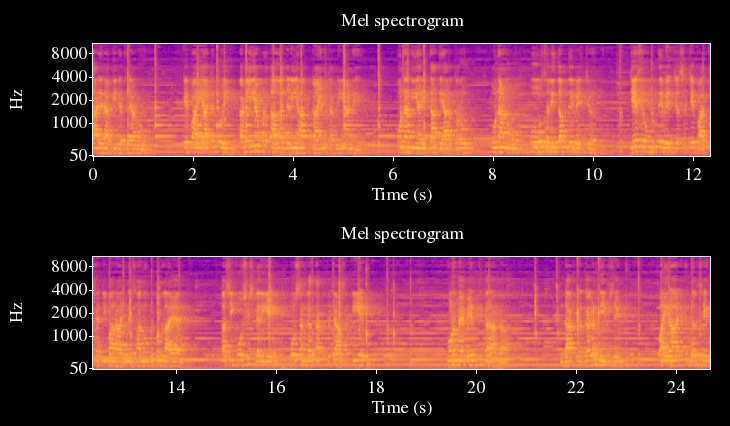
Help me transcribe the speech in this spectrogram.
ਸਾਰੇ ਰਾਗੀ ਜਥਿਆਂ ਨੂੰ ਕਿ ਭਾਈ ਅੱਜ ਤੋਂ ਹੀ ਅਗਲੀਆਂ ਪੜਤਾਲਾਂ ਜਿਹੜੀਆਂ ਕਾਇਮ ਕਰਨੀਆਂ ਨੇ, ਉਹਨਾਂ ਦੀਆਂ ਰੀਤਾਂ ਤਿਆਰ ਕਰੋ। ਉਹਨਾਂ ਨੂੰ ਉਸ ਰਿਦਮ ਦੇ ਵਿੱਚ ਜਿਸ ਰੂਪ ਦੇ ਵਿੱਚ ਸੱਚੇ ਪਾਤਸ਼ਾਹ ਜੀ ਮਹਾਰਾਜ ਨੇ ਸਾਨੂੰ ਹੁਕਮ ਲਾਇਆ ਹੈ, ਅਸੀਂ ਕੋਸ਼ਿਸ਼ ਕਰੀਏ ਉਹ ਸੰਗਤ ਤੱਕ ਪਹੁੰਚਾ ਸਕੀਏ। ਹੁਣ ਮੈਂ ਬੇਨਤੀ ਕਰਾਂਗਾ, ਡਾਕਟਰ ਗਗਨਦੀਪ ਸਿੰਘ, ਭਾਈ ਰਾਜਵਿੰਦਰ ਸਿੰਘ,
